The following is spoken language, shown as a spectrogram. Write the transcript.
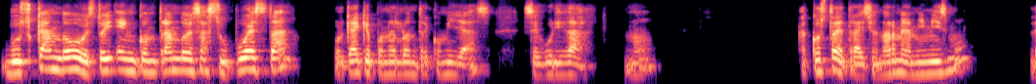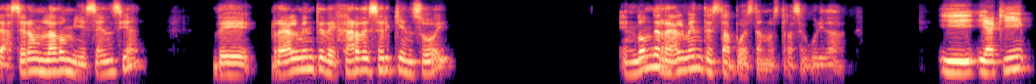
buscando o estoy encontrando esa supuesta porque hay que ponerlo entre comillas, seguridad, ¿no? A costa de traicionarme a mí mismo, de hacer a un lado mi esencia, de realmente dejar de ser quien soy, ¿en dónde realmente está puesta nuestra seguridad? Y, aquí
